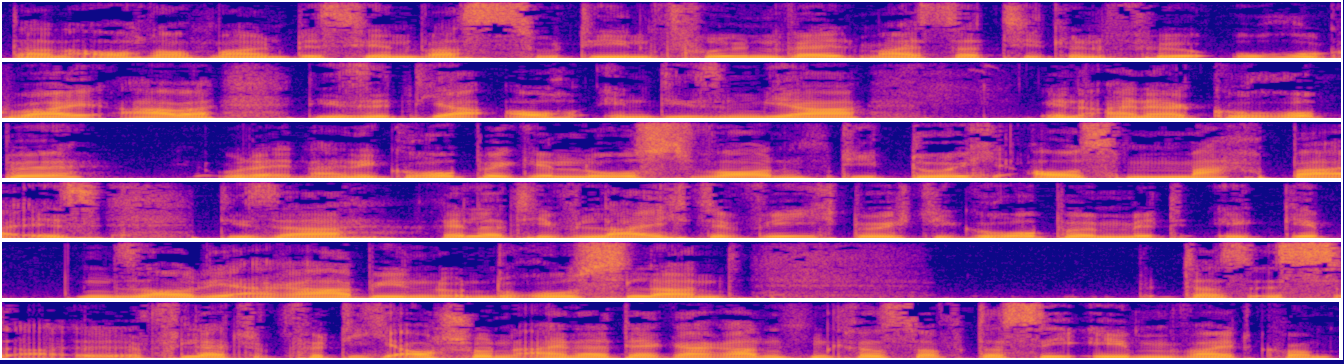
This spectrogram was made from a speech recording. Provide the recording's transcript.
dann auch nochmal ein bisschen was zu den frühen Weltmeistertiteln für Uruguay, aber die sind ja auch in diesem Jahr in einer Gruppe oder in eine Gruppe gelost worden, die durchaus machbar ist. Dieser relativ leichte Weg durch die Gruppe mit Ägypten, Saudi-Arabien und Russland, das ist äh, vielleicht für dich auch schon einer der Garanten, Christoph, dass sie eben weit kommen?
